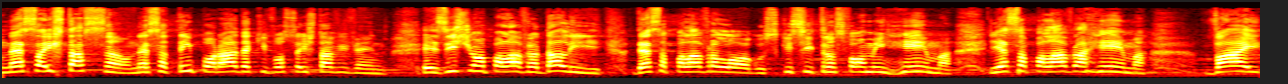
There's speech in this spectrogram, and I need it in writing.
nessa estação, nessa temporada que você está vivendo. Existe uma palavra dali, dessa palavra logos, que se transforma em rema. E essa palavra rema vai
